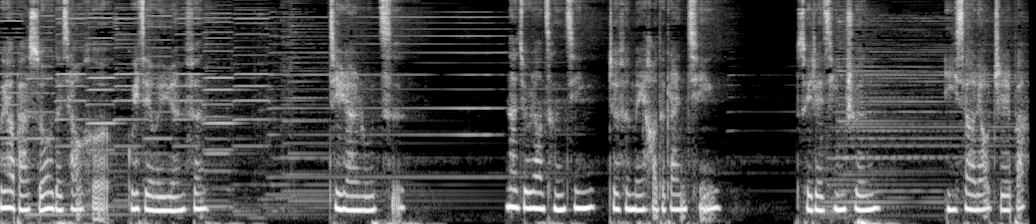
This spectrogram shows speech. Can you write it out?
不要把所有的巧合归结为缘分。既然如此，那就让曾经这份美好的感情，随着青春一笑了之吧。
